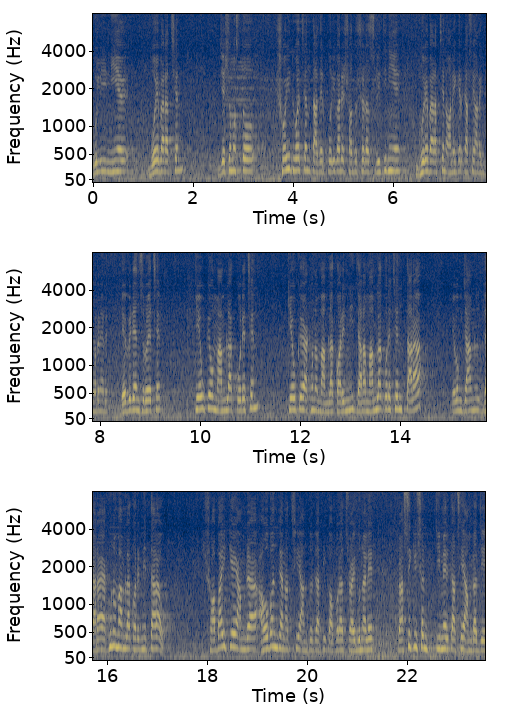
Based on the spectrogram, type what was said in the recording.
গুলি নিয়ে বয়ে বেড়াচ্ছেন, যে সমস্ত শহীদ হয়েছেন তাদের পরিবারের সদস্যরা স্মৃতি নিয়ে ঘুরে বেড়াচ্ছেন। অনেকের কাছে অনেক ধরনের এভিডেন্স রয়েছে। কেউ কেউ মামলা করেছেন, কেউ কেউ এখনও মামলা করেননি। যারা মামলা করেছেন তারা এবং যারা এখনও মামলা করেননি তারাও। সবাইকে আমরা আহ্বান জানাচ্ছি আন্তর্জাতিক অপরাধ ট্রাইব্যুনালের প্রসিকিউশন টিমের কাছে। আমরা যে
